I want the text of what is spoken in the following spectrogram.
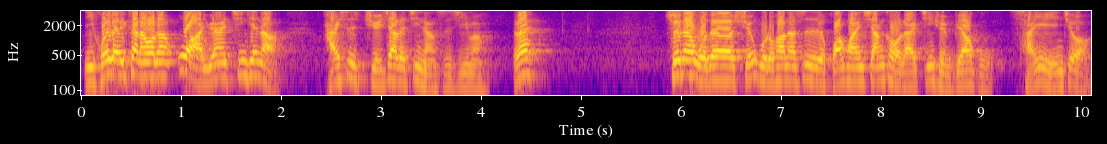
你回头一看的话呢，哇，原来今天呢。还是绝佳的进场时机嘛，对不对？所以呢，我的选股的话呢是环环相扣来精选标股，产业研究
